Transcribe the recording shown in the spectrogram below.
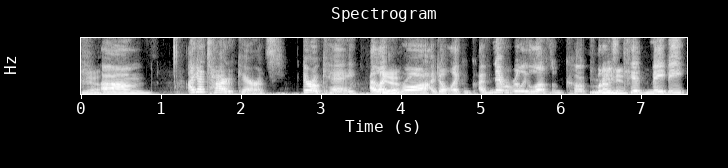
Yeah, Um, I got tired of carrots. They're okay. I like them raw. I don't like them. I've never really loved them cooked. When I was a kid, maybe,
